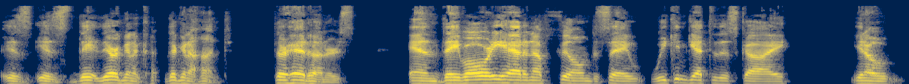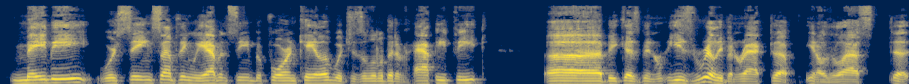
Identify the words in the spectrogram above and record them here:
is is they they're going to they're going to hunt. They're headhunters, and they've already had enough film to say we can get to this guy. You know, maybe we're seeing something we haven't seen before in Caleb, which is a little bit of happy feet, uh, because been he's really been racked up. You know, the last. Uh,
